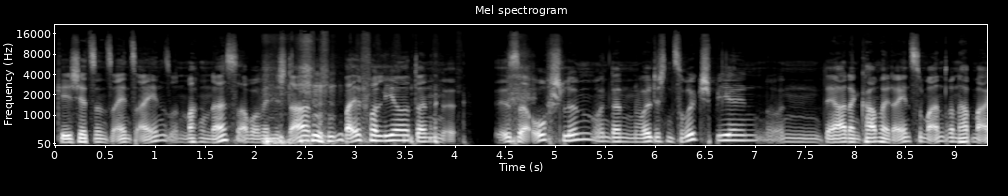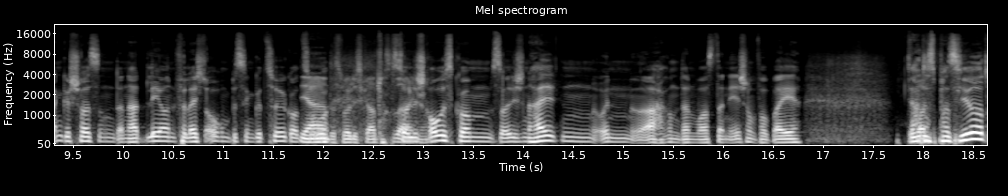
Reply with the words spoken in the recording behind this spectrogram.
gehe ich jetzt ins 1-1 und mache nass, aber wenn ich da einen Ball verliere, dann äh, ist er auch schlimm und dann wollte ich ihn zurückspielen und ja, dann kam halt eins zum anderen, hat man angeschossen, dann hat Leon vielleicht auch ein bisschen gezögert, ja, so, das wollte ich gerade noch sagen. soll ich ja. rauskommen, soll ich ihn halten und ach, und dann war es dann eh schon vorbei. Ja, Aber- das passiert,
